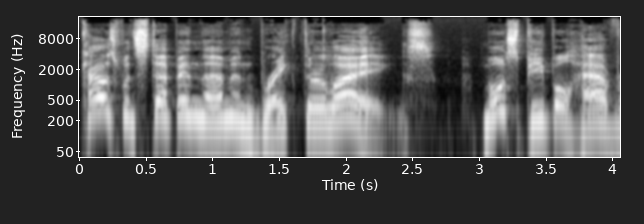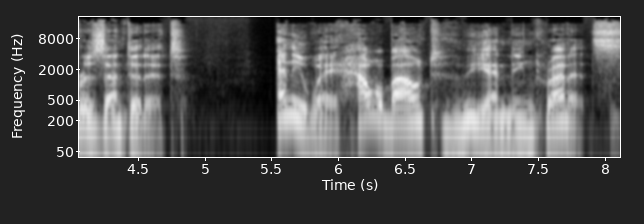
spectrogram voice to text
Cows would step in them and break their legs. Most people have resented it. Anyway, how about the ending credits?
